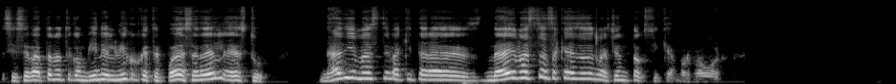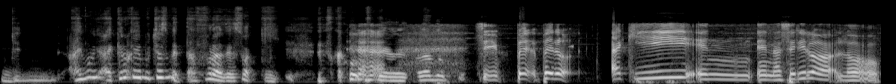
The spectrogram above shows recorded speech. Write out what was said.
si ese vato no te conviene, el único que te puede hacer él es tú. Nadie más te va a quitar, a, nadie más te va a sacar de esa relación tóxica, por favor. Hay, creo que hay muchas metáforas de eso aquí. Es como que sí, pero aquí en, en, la serie lo, lo,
